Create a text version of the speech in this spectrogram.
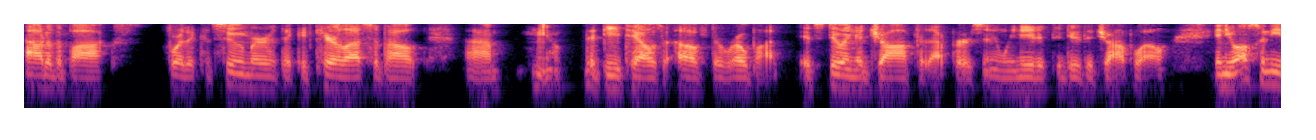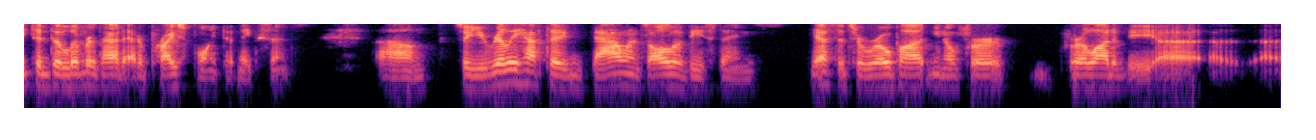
out of the box for the consumer that could care less about, um, you know, the details of the robot. It's doing a job for that person and we need it to do the job well. And you also need to deliver that at a price point that makes sense. Um, so you really have to balance all of these things. Yes, it's a robot, you know, for for a lot of the, uh, uh,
